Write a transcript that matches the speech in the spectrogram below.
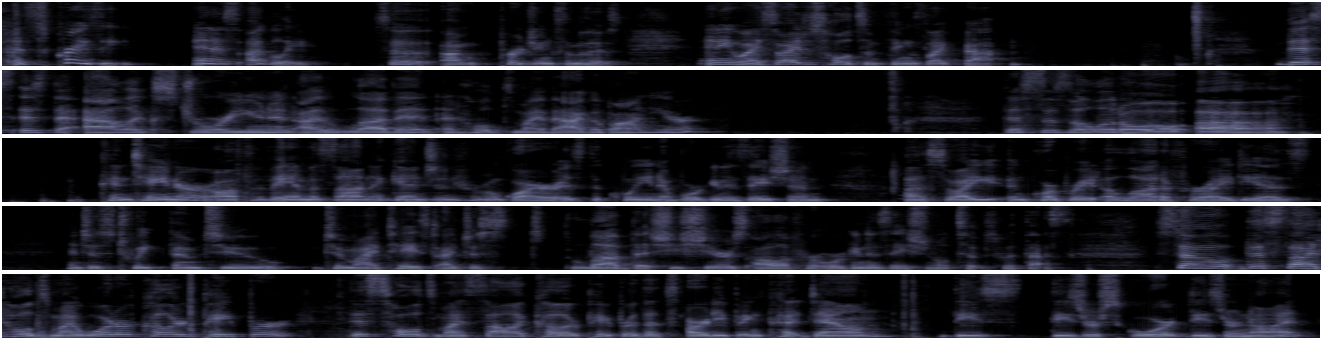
It's crazy. And it's ugly. So I'm purging some of those. Anyway, so I just hold some things like that. This is the Alex drawer unit. I love it. It holds my Vagabond here. This is a little uh, container off of Amazon. Again, Jennifer McGuire is the queen of organization. Uh, so I incorporate a lot of her ideas and just tweak them to, to my taste. I just love that she shares all of her organizational tips with us. So this side holds my watercolored paper. This holds my solid color paper that's already been cut down. These, these are scored, these are not.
